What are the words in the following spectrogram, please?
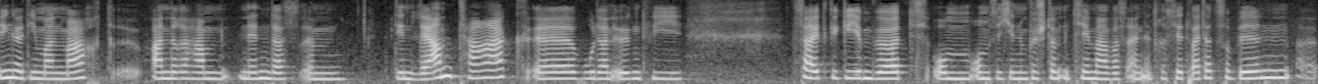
Dinge, die man macht. Andere haben, nennen das ähm, den Lerntag, äh, wo dann irgendwie Zeit gegeben wird, um, um sich in einem bestimmten Thema, was einen interessiert, weiterzubilden. Äh,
